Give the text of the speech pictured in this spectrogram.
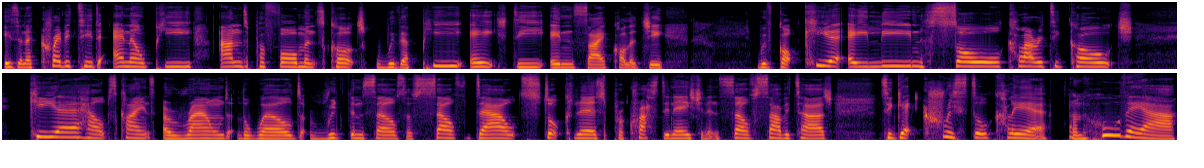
is an accredited NLP and performance coach with a PhD in psychology. We've got Kia Aileen, Soul Clarity Coach. Kia helps clients around the world rid themselves of self doubt, stuckness, procrastination, and self sabotage to get crystal clear on who they are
